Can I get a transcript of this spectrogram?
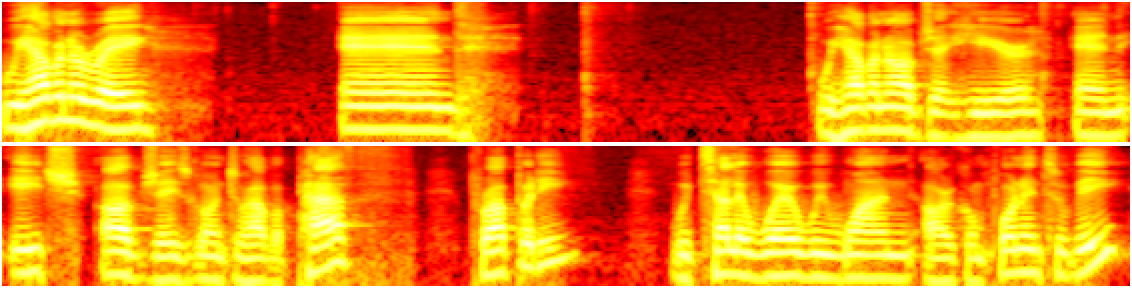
we have an array, and we have an object here and each object is going to have a path property we tell it where we want our component to be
